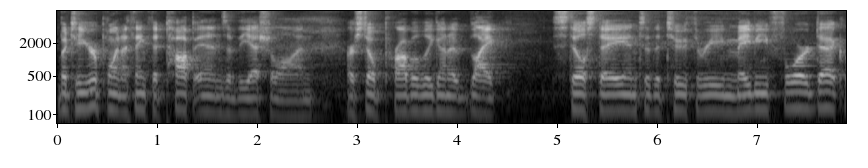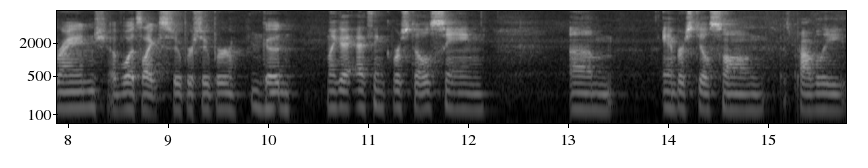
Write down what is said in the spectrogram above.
But to your point, I think the top ends of the echelon are still probably going to like still stay into the two, three, maybe four deck range of what's like super super good. Like I, I think we're still seeing um, Amber Steel Song is probably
